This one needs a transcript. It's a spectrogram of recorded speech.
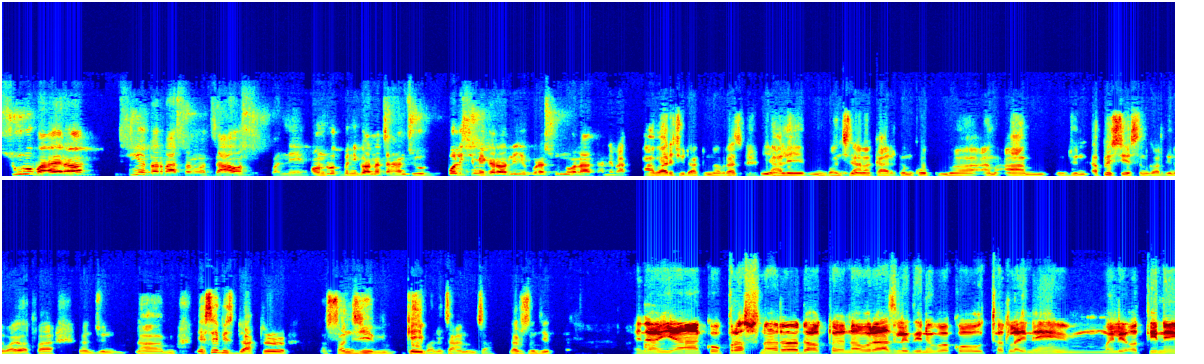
सुरु भएर सिंहदरबारसँग जाओस् भन्ने अनुरोध पनि गर्न चाहन्छु। पोलिसी मेकरहरूले यो कुरा सुन्नु होला धन्यवाद। आभारी छु डाक्टर नवराज। यहाँले भन्सिनामा कार्यक्रमको जुन एप्रिसिएसन गरिदिनु भयो अथवा जुन यसैबिच डाक्टर सञ्जीव केही भन्न चाहनुहुन्छ? डाक्टर सञ्जीव? होइन यहाँको प्रश्न र डाक्टर नवराजले दिनुभएको उत्तरलाई नै मैले अति नै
